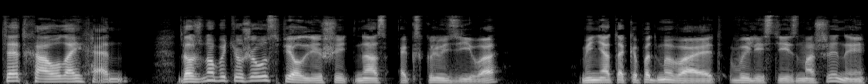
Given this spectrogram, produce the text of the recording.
Тед Хаулайхен, должно быть, уже успел лишить нас эксклюзива. Меня так и подмывает вылезти из машины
